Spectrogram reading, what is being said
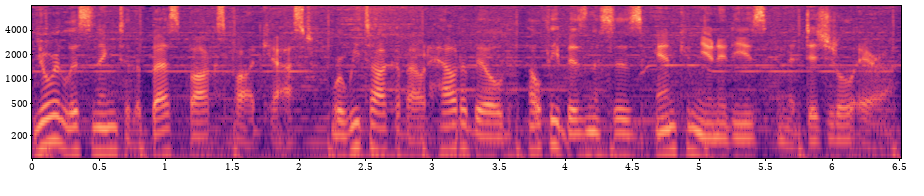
You're listening to the Best Box podcast, where we talk about how to build healthy businesses and communities in the digital era.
